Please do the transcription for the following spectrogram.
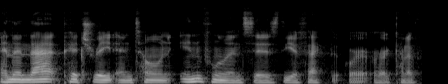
And then that pitch rate and tone influences the effect or, or kind of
